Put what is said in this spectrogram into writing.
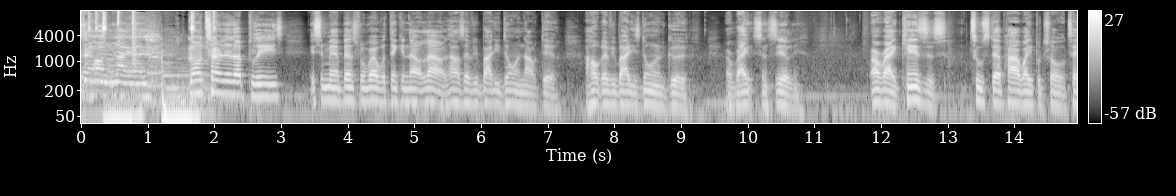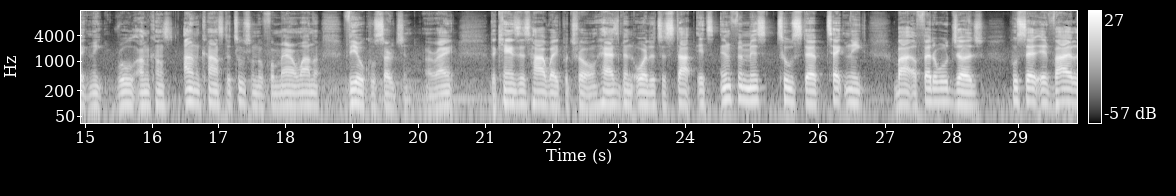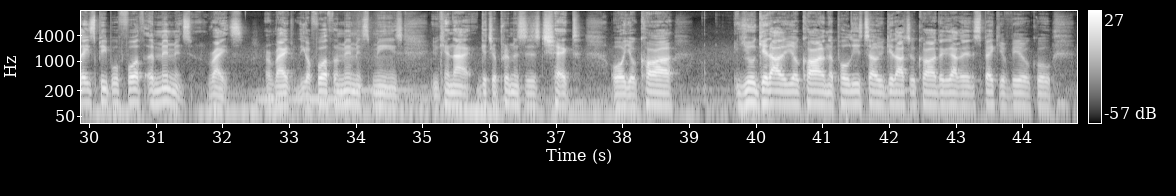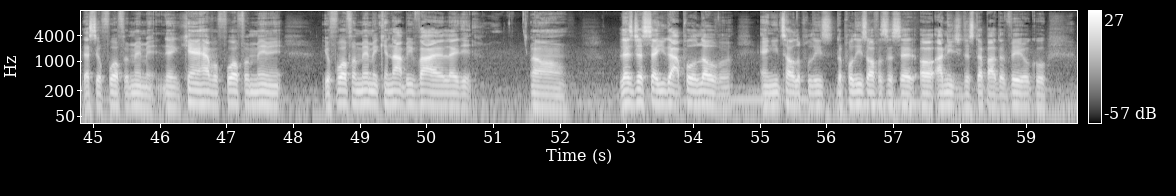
It's that Harlem. Gonna turn it up, please. It's your man Ben Farrell with Thinking Out Loud. How's everybody doing out there? I hope everybody's doing good. All right, sincerely. All right, Kansas two step highway patrol technique uncon- unconstitutional for marijuana vehicle searching. All right. The Kansas Highway Patrol has been ordered to stop its infamous two step technique by a federal judge who said it violates people's Fourth Amendment rights. All right. Your Fourth Amendment means you cannot get your premises checked or your car you get out of your car and the police tell you get out your car, they got to inspect your vehicle. That's your Fourth Amendment. They can't have a Fourth Amendment. Your Fourth Amendment cannot be violated. Um, let's just say you got pulled over and you told the police, the police officer said, "Oh, I need you to step out of the vehicle."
